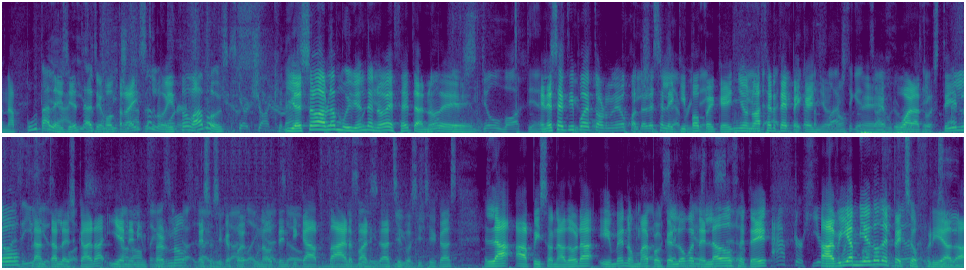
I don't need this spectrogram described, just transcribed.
una puta leyenda. Llegó Trice, lo hizo, vamos. Y eso habla muy bien de 9Z, ¿no? De, en ese tipo de torneos, cuando eres el equipo pequeño, no hacerte pequeño, ¿no? Eh, jugar a tu estilo, plantarles cara. Y en el infierno, eso sí que fue una auténtica barbaridad, chicos y chicas. La apisonadora. Y menos mal, porque luego en el lado CT había miedo de pecho friada.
